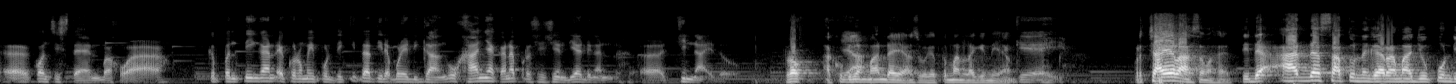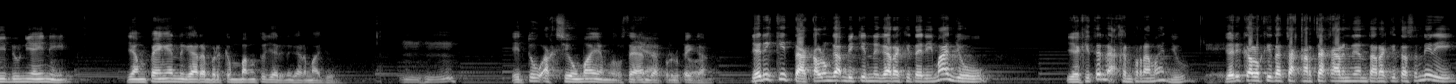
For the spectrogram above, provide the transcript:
uh, konsisten bahwa kepentingan ekonomi politik kita tidak boleh diganggu hanya karena persisian dia dengan uh, Cina itu. Rock, aku ya. bilang Manda ya sebagai teman lagi nih ya. Oke. Okay. Percayalah sama saya, tidak ada satu negara maju pun di dunia ini yang pengen negara berkembang tuh jadi negara maju. Mm -hmm. Itu aksioma yang menurut saya ya, Anda perlu betul. pegang. Jadi kita kalau nggak bikin negara kita ini maju, ya kita nggak akan pernah maju. Okay. Jadi kalau kita cakar-cakaran di antara kita sendiri,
